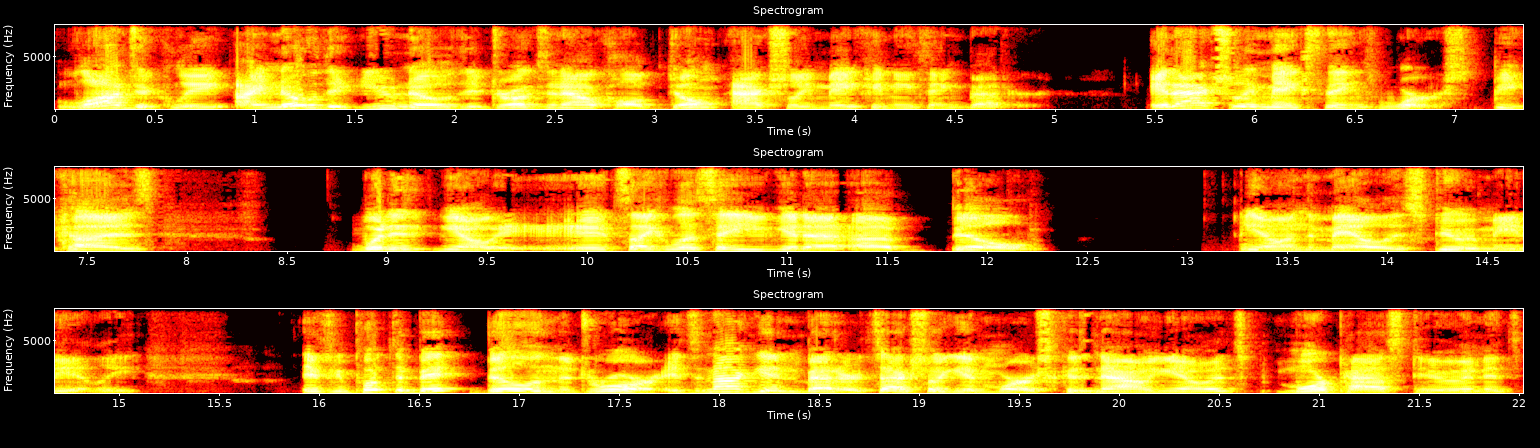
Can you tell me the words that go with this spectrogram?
logically, I know that you know that drugs and alcohol don't actually make anything better. It actually makes things worse because what is, you know, it's like, let's say you get a, a bill, you know, in the mail is due immediately if you put the bill in the drawer, it's not getting better. It's actually getting worse because now you know it's more past due and it's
